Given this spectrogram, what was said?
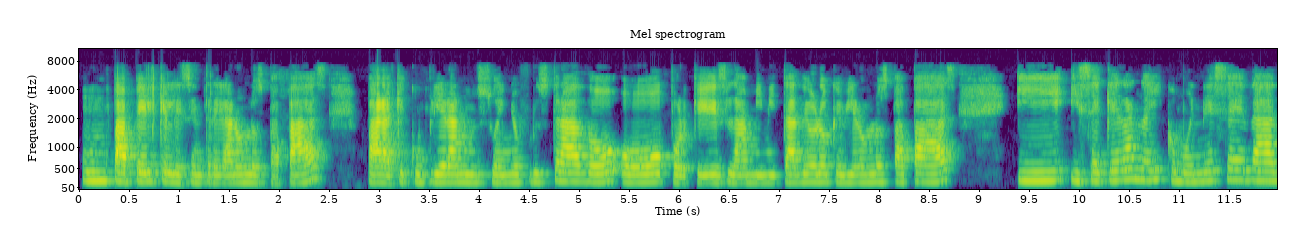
un papel que les entregaron los papás para que cumplieran un sueño frustrado o porque es la minita de oro que vieron los papás y, se quedan ahí como en esa edad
